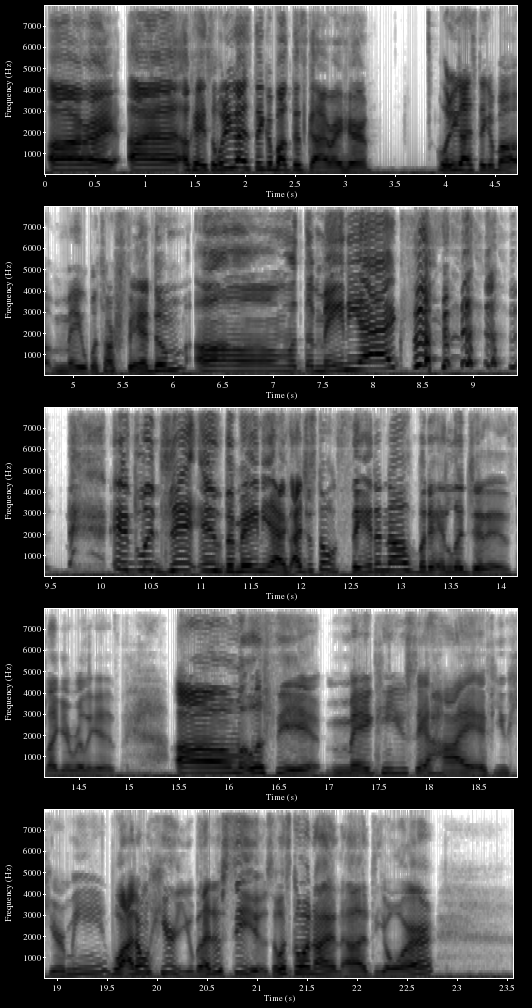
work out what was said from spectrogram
All right. Uh, okay. So what do you guys think about this guy right here? What do you guys think about Mai? What's our fandom? Um, the Mai-Niacs. it legit is the Mai-Niacs. I just don't say it enough, but it, it legit is. Like it really is. Um, let's see. Mai, can you say hi if you hear me? Well, I don't hear you, but I do see you. So what's going on, uh, Dior?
